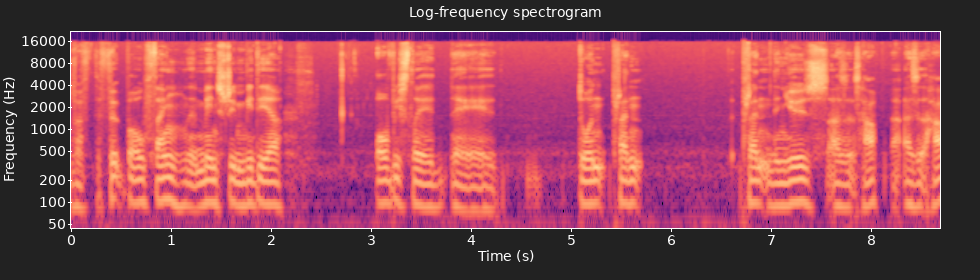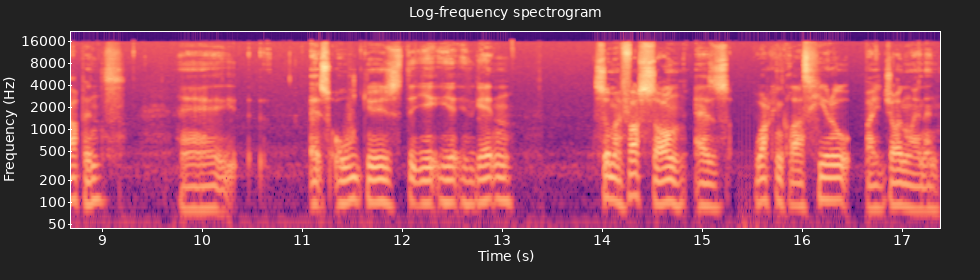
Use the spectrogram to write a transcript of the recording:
with the football thing. The mainstream media obviously uh, don't print print the news as it's hap- as it happens. Uh, it's old news that you, you're getting. So my first song is "Working Class Hero" by John Lennon.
